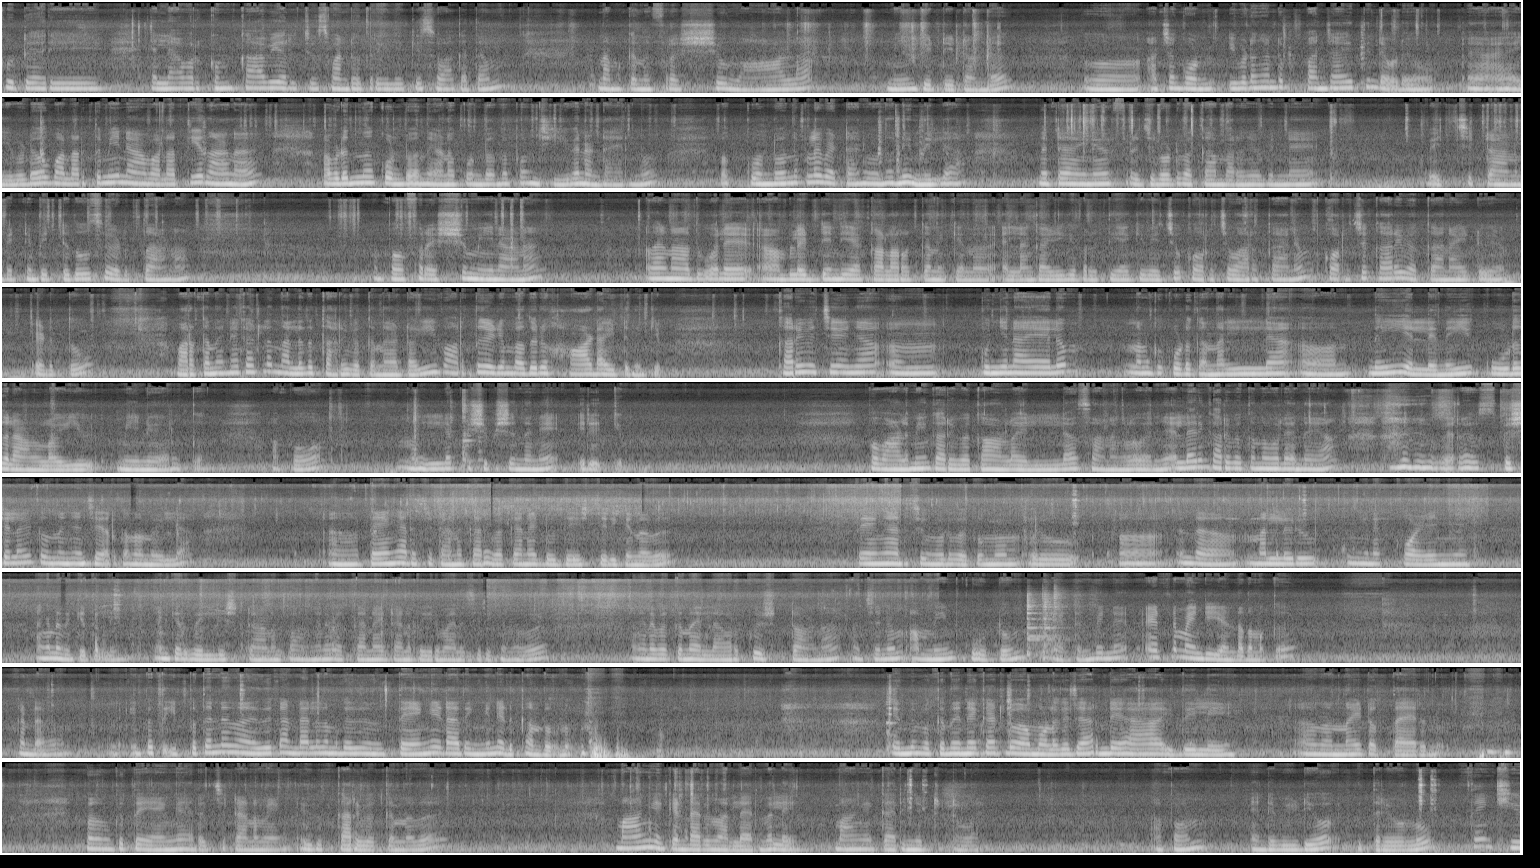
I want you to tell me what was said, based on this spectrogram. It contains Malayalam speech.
കൂട്ടുകാരെ എല്ലാവർക്കും കാവ്യ റിച്ചൂസ് വൺ ടു ത്രീയിലേക്ക് സ്വാഗതം. നമുക്കിന്ന് ഫ്രഷ് വാള മീൻ കിട്ടിയിട്ടുണ്ട്. അച്ഛൻ കൊണ്ട് ഇവിടെ കണ്ട് പഞ്ചായത്തിന്റെ എവിടെയോ എവിടെയോ വളർത്തു മീനാണ് വളർത്തിയതാണ്. അവിടെ നിന്ന് കൊണ്ടുവന്നതാണ്. കൊണ്ടുവന്നപ്പം ജീവനുണ്ടായിരുന്നു. അപ്പോൾ കൊണ്ടുവന്നപ്പോൾ വെട്ടാനും ഒന്നും നിന്നില്ല. എന്നിട്ട് അതിനെ ഫ്രിഡ്ജിലോട്ട് വെക്കാൻ പറഞ്ഞു. പിന്നെ വെച്ചിട്ടാണ് പിന്നെ പിറ്റേ ദിവസം എടുത്താണ് അപ്പോൾ ഫ്രഷ് മീനാണ്. അതാണ് അതുപോലെ ബ്ലഡിന്റെ ആ കളറൊക്കെ നിൽക്കുന്നത്. എല്ലാം കഴുകി വൃത്തിയാക്കി വെച്ചു. കുറച്ച് വറുക്കാനും കുറച്ച് കറി വെക്കാനായിട്ട് എടുത്തു. വറുക്കുന്നതിനെക്കാട്ടിലും നല്ലത് കറി വെക്കുന്നത് കേട്ടോ. ഈ വറുത്ത് കഴിയുമ്പോൾ അതൊരു ഹാർഡായിട്ട് നിൽക്കും. കറി വെച്ച് കഴിഞ്ഞാൽ കുഞ്ഞിനായാലും നമുക്ക് കൊടുക്കാം. നല്ല നെയ്യല്ലേ? നെയ്യ് കൂടുതലാണല്ലോ ഈ മീനുകൾക്ക് അപ്പോൾ നല്ല പിശു പിശു തന്നെ ഇരിക്കും. അപ്പോൾ വാളമീൻ കറി വെക്കാനുള്ള എല്ലാ സാധനങ്ങളും അരിഞ്ഞ് എല്ലാവരും കറി വെക്കുന്ന പോലെ തന്നെയാണ് വേറെ സ്പെഷ്യലായിട്ടൊന്നും ഞാൻ ചേർക്കുന്നൊന്നുമില്ല. തേങ്ങ അരച്ചിട്ടാണ് കറി വെക്കാനായിട്ട് ഉദ്ദേശിച്ചിരിക്കുന്നത്. തേങ്ങ അരച്ചും കൂടി വെക്കുമ്പം ഒരു എന്താ നല്ലൊരു ഇങ്ങനെ കുഴഞ്ഞ് അങ്ങനെ നിൽക്കത്തില്ലേ എനിക്കത് വലിയ ഇഷ്ടമാണ് അപ്പോൾ അങ്ങനെ വെക്കാനായിട്ടാണ് തീരുമാനിച്ചിരിക്കുന്നത്. അങ്ങനെ വെക്കുന്ന എല്ലാവർക്കും ഇഷ്ടമാണ്. അച്ഛനും അമ്മയും കൂട്ടും. ഏട്ടൻ പിന്നെ ഏട്ടനെ മൈൻഡ് ചെയ്യേണ്ട നമുക്ക്. കണ്ടോ? ഇപ്പം ഇപ്പം തന്നെ ഇത് കണ്ടാലും നമുക്ക് തേങ്ങ ഇടാതെ ഇങ്ങനെ എടുക്കാൻ തോന്നും. എന്നും വെക്കുന്നതിനെക്കാട്ടിലും ആ മുളക് ചാറിന്റെ ആ ഇതില്ലേ അത് നന്നായിട്ട് ഒത്തായിരുന്നു അപ്പോൾ നമുക്ക് തേങ്ങ അരച്ചിട്ടാണ് ഇത് കറി വെക്കുന്നത്. മാങ്ങയൊക്കെ ഉണ്ടായിരുന്നു നല്ലായിരുന്നു അല്ലേ? മാങ്ങയൊക്കെ അരിഞ്ഞിട്ടിട്ടുള്ളത് അപ്പം എന്റെ വീഡിയോ ഇത്രയേ ഉള്ളൂ. താങ്ക്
